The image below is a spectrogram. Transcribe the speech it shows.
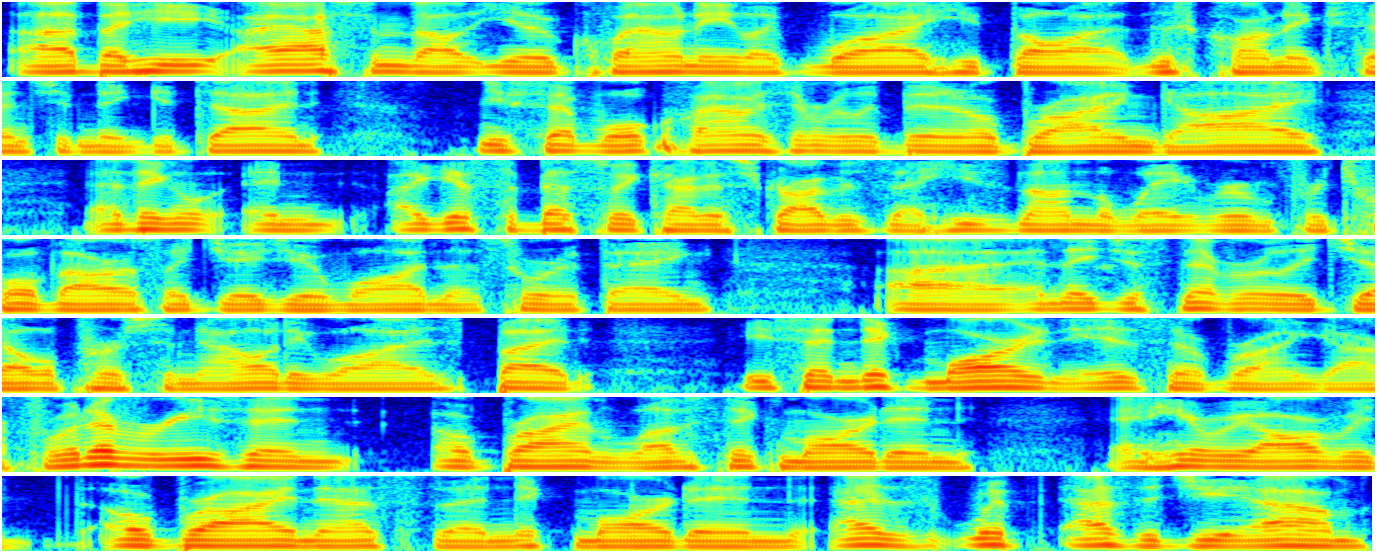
Uh, but he, I asked him about you know Clowney, like why he thought this Clowney extension didn't get done. He said, well, Clowney's never really been an O'Brien guy. I think, and I guess the best way to kind of describe is that he's not in the weight room for 12 hours like JJ Watt and that sort of thing. Uh, and they just never really gel personality wise. But he said Nick Martin is the O'Brien guy. For whatever reason, O'Brien loves Nick Martin. And here we are with O'Brien as the Nick Martin, as with as the GM,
